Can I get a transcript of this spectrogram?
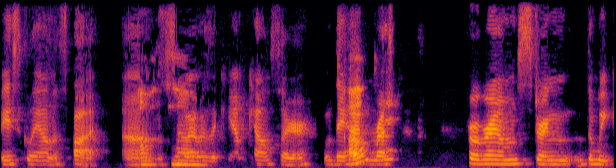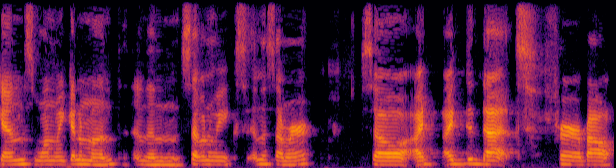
basically on the spot. Um, awesome. So I was a camp counselor. They had okay. rest programs during the weekends, one week in a month, and then seven weeks in the summer. So I I did that for about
